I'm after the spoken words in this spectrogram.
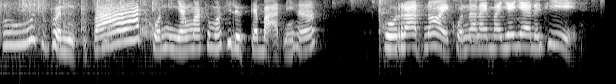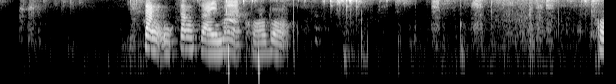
โอ้ยสิเพิ่นปาดขนนี่ยังมาคือมาพิลึกแทบาทนี่ฮะ โคราชน้อยขนอะไรมาเยอะแยะเลยพี่ ตั้งอกตั้งใจมากขอบอก ขอ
